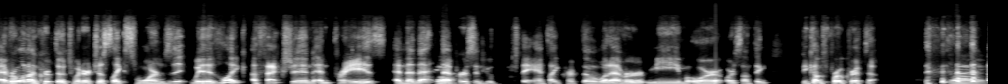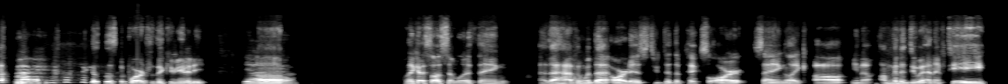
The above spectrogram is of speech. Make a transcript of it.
everyone on crypto Twitter just like swarms it with like affection and praise, and then that Yeah. that person who the anti-crypto whatever meme or or something becomes pro-crypto Right. Right. because the support for the community. yeah. Uh, yeah. like I saw a similar thing that happened with that artist who did the pixel art saying like, oh, you know, I'm gonna do an NFT.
